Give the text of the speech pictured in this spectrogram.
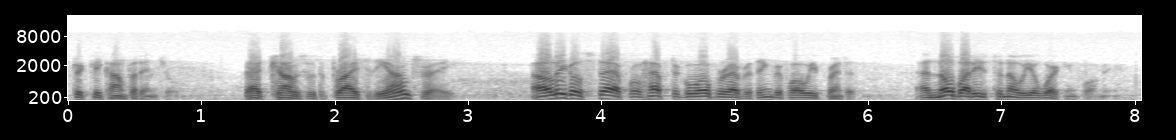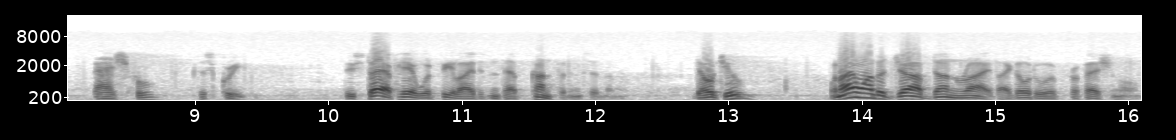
strictly confidential. That comes with the price of the entree. Our legal staff will have to go over everything before we print it. And nobody's to know you're working for me. Bashful? Discreet. The staff here would feel I didn't have confidence in them. Don't you? When I want a job done right, I go to a professional.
